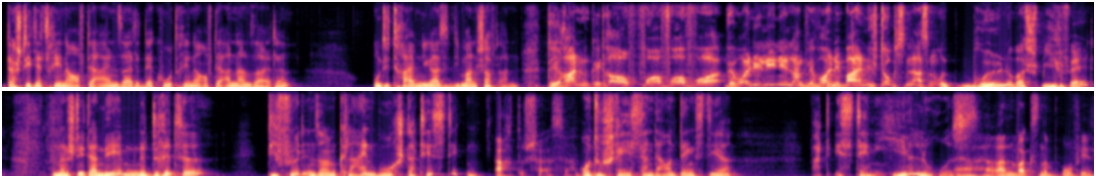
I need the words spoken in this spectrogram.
da steht der Trainer auf der einen Seite, der Co-Trainer auf der anderen Seite. Und die treiben die ganze die Mannschaft an. Geh ran, geh drauf, vor, vor, vor. Wir wollen die Linie lang, wir wollen den Ball nicht stupsen lassen. Und brüllen übers Spielfeld. Und dann steht daneben eine dritte, die führt in so einem kleinen Buch Statistiken. Ach du Scheiße. Und du stehst dann da und denkst dir, was ist denn hier los? Ja, heranwachsende Profis.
